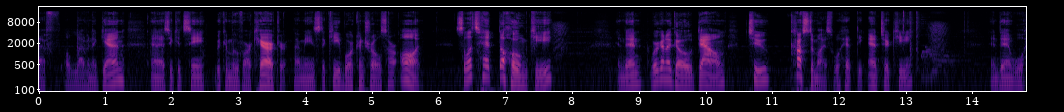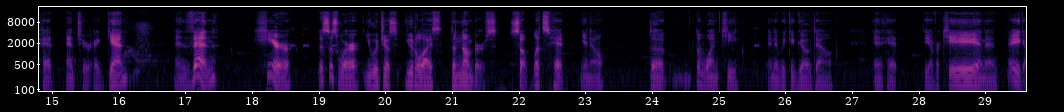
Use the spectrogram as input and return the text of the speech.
F11 again. And as you can see, we can move our character. That means the keyboard controls are on. So let's hit the home key. And then we're going to go down to customize. We'll hit the enter key. And then we'll hit enter again. And then here, this is where you would just utilize the numbers. So let's hit, you know, the the one key and then we could go down and hit the other key and then there you go.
